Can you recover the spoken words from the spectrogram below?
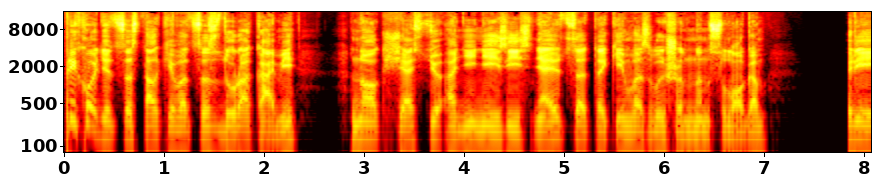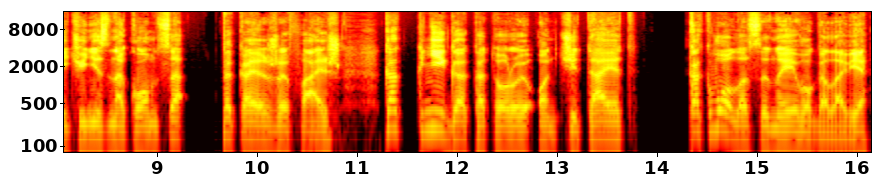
Приходится сталкиваться с дураками, но, к счастью, они не изъясняются таким возвышенным слогом. Речи незнакомца такая же фальшь, как книга, которую он читает, как волосы на его голове,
